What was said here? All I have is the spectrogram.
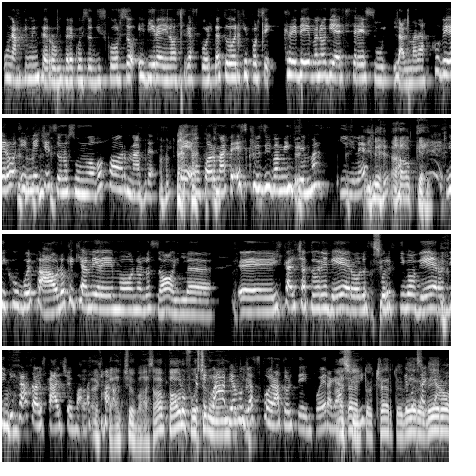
un attimo interrompere questo discorso e dire ai nostri ascoltatori che forse credevano di essere sull'almanacco vero e invece sono su un nuovo format, che è un format esclusivamente maschile ah, okay. di Cubo e Paolo che chiameremo, non lo so, il eh, il calciatore vero, lo sportivo sì. vero, dedicato al calcio e basta. Al calcio e basta. Ma Paolo forse Perché non qua è... abbiamo già sforato il tempo, eh ragazzi? Ah, certo, certo, è devo vero, tagliare. è vero,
